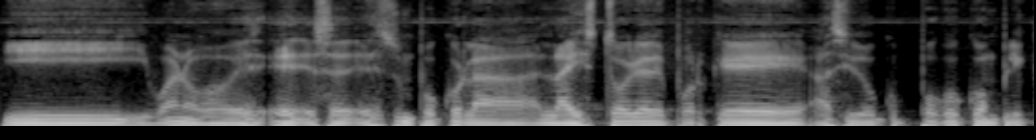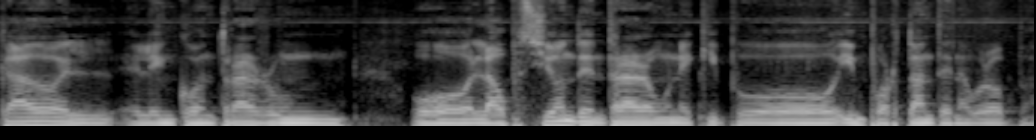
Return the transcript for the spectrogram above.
Y, bueno, es, es, un poco la, la, historia de por qué ha sido un poco complicado el, el encontrar un, o la opción de entrar a un equipo importante en Europa.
